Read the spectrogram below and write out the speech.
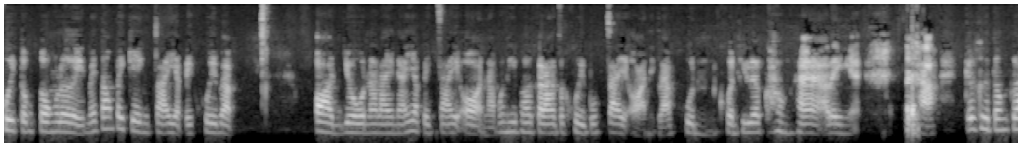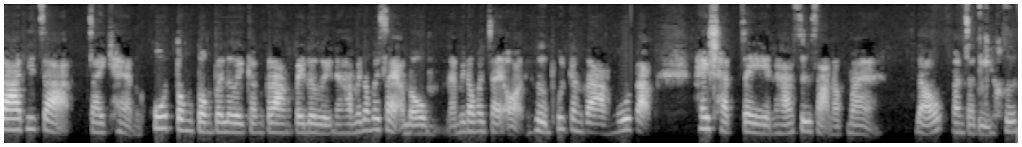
คุยตรงๆเลย ไม่ต้องไปเกรงใจอย่าไปคุยแบบ อ่อนโยนอะไรนะ อย่าไปใจอ่อนนะบางทีพอกำลังจะคุยปุ๊บใจอ่อนอีกแล้ว คุณคนที่เลือกกองห้าอะไรเงี้ยนะคะ ก็คือต้องกล้าที่จะใจแข็งพูดตรงๆไปเลยกลางๆไปเลยนะคะ ไม่ต้องไปใส่อารมณ์นะไม่ต้องไปใจอ่อนคือพูดกลางๆพูดแบบให้ชัดเจนนะคะ สื่อสารออกมา แล้วมันจะดีขึ้น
